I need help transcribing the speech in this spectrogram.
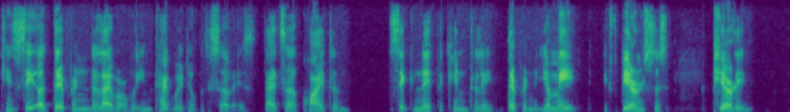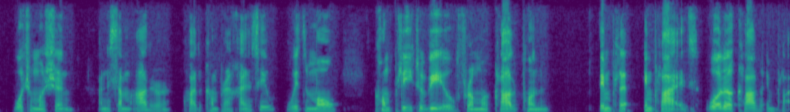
can see a different level of integrity of the service. That's uh, quite significantly different. You may experience purely virtual machine and some other quite comprehensive with more complete view from a cloud point impl implies what a cloud implies.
